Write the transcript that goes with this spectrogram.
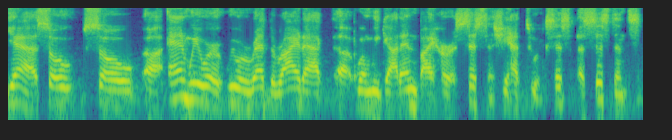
Yeah, so so uh, and we were we were read the riot act uh, when we got in by her assistant. She had two assist- assistants,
